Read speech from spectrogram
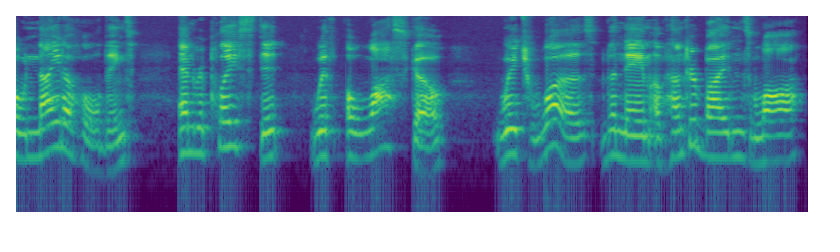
Oneida Holdings and replaced it with Owasco, which was the name of Hunter Biden's law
